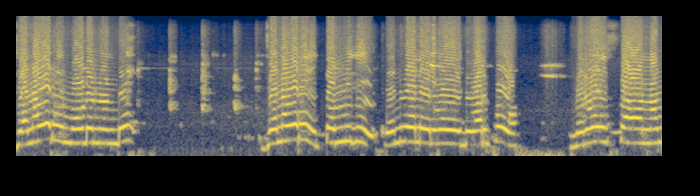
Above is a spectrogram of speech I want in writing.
జనవరి మూడు నుండి జనవరి తొమ్మిది రెండు వేల ఇరవై ఐదు వరకు నిర్వహిస్తా ఉన్నాం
